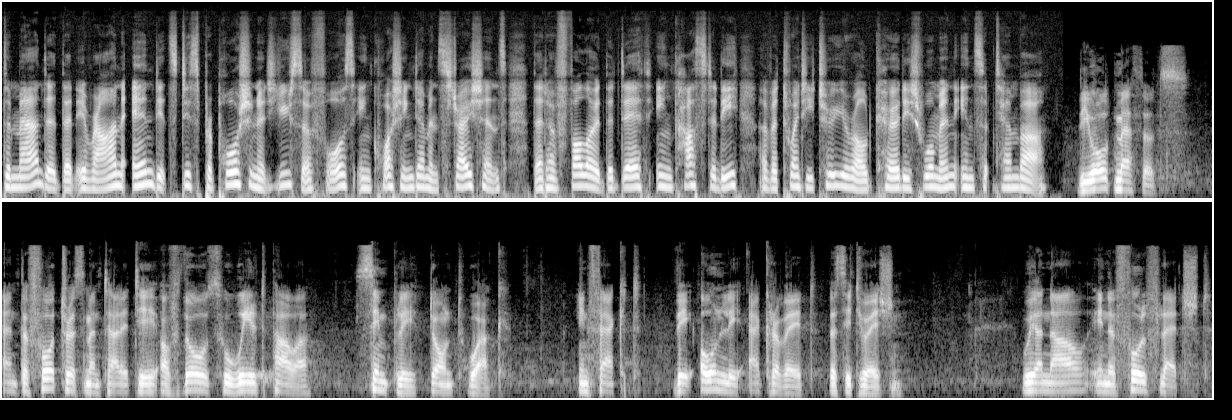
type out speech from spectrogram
demanded that Iran end its disproportionate use of force in quashing demonstrations that have followed the death in custody of a 22 year old Kurdish woman in September. The old methods and the fortress mentality of those who wield power simply don't work. In fact, they only aggravate the situation. We are now in a full fledged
